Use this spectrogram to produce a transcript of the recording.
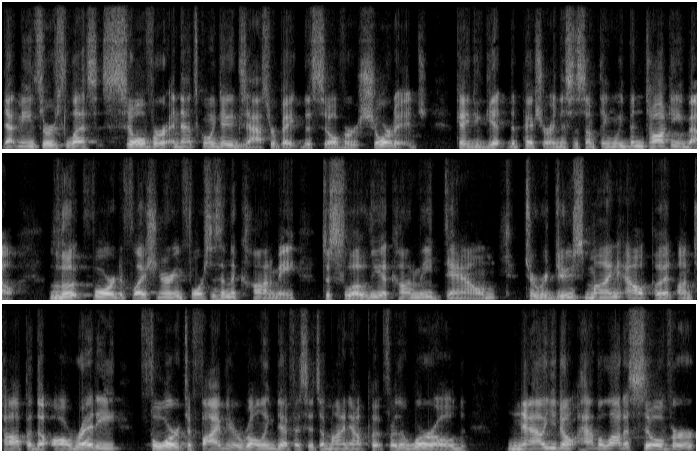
that means there's less silver and that's going to exacerbate the silver shortage. Okay, do you get the picture? And this is something we've been talking about look for deflationary forces in the economy to slow the economy down, to reduce mine output on top of the already four to five year rolling deficits of mine output for the world. Now you don't have a lot of silver,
